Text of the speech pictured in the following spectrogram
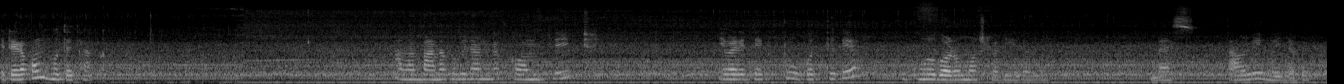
এটা এরকম হতে থাক। আমার বাঁধাকপি রান্না কমপ্লিট। এবার এতে একটু উপর থেকে গুঁড়ো গরম মশলা দিয়ে দেবো। ব্যাস, তাহলেই হয়ে যাবে।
